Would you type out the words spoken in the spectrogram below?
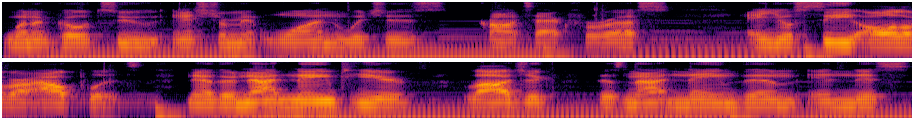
I'm to go to instrument 1, which is Kontakt for us. And you'll see all of our outputs. Now they're not named here. Logic does not name them in this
